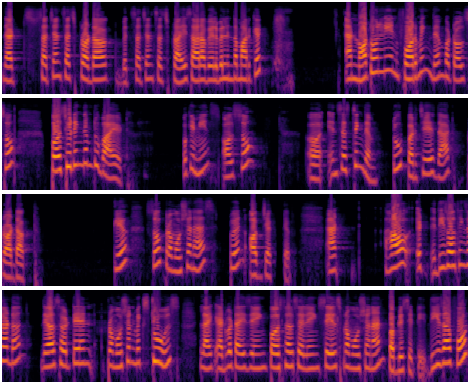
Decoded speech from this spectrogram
that such and such product with such and such price are available in the market and not only informing them but also persuading them to buy it okay means also uh, insisting them to purchase that product. Clear? So promotion has twin objective. And how it these all things are done? There are certain promotion mix tools like advertising personal selling sales promotion and publicity. These are four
